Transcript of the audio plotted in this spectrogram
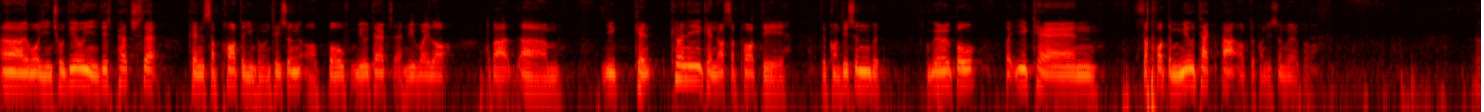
uh, was introduced in this patch set can support the implementation of both mutex and read log, but um, it can, currently it cannot support the, the condition variable, but it can support the mutex part of the condition variable. Uh,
